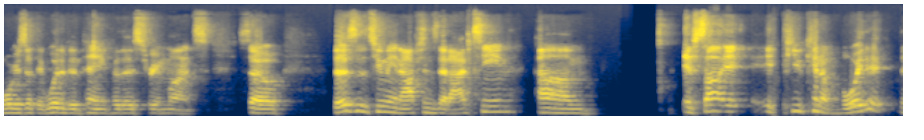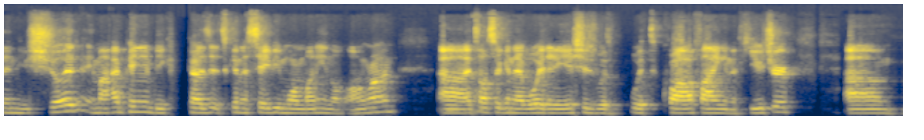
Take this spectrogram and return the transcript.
mortgage that they would have been paying for those three months. So those are the two main options that I've seen. Um, if so, if you can avoid it, then you should, in my opinion, because it's going to save you more money in the long run. Uh, it's also going to avoid any issues with with qualifying in the future. Um,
